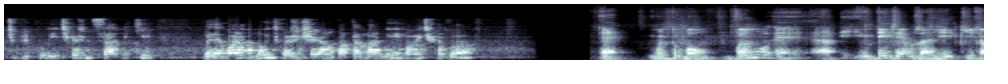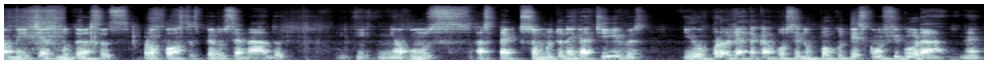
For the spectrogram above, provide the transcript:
tipo de política, a gente sabe que vai demorar muito para a gente chegar num patamar minimamente razoável. É, muito bom. Vamos é, entendemos ali que realmente as mudanças propostas pelo Senado em, alguns aspectos são muito negativas e o projeto acabou sendo um pouco desconfigurado, né?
